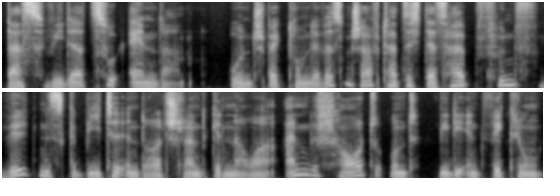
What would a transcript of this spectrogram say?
das wieder zu ändern. Und Spektrum der Wissenschaft hat sich deshalb fünf Wildnisgebiete in Deutschland genauer angeschaut und wie die Entwicklung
